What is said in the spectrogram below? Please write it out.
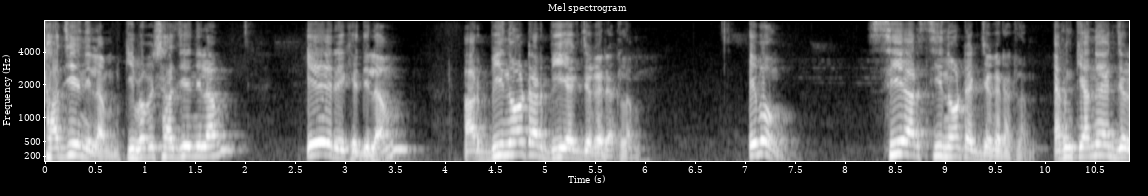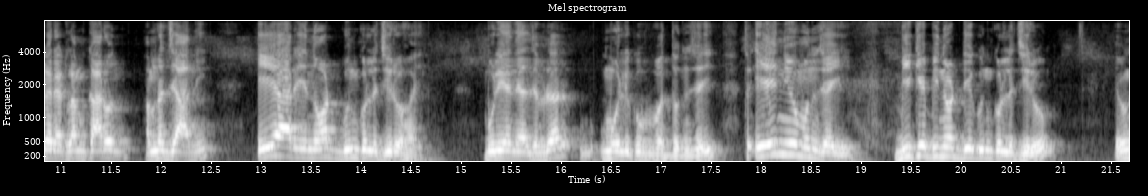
সাজিয়ে নিলাম। কীভাবে সাজিয়ে নিলাম? এ রেখে দিলাম আর বি নট আর বি এক জায়গায় রাখলাম। এবং সি আর সি নট এক জায়গায় রাখলাম। এখন কেন এক জায়গায় রাখলাম? কারণ আমরা জানি এ আর এ নট গুণ করলে জিরো হয়। বুলিয়ান অ্যালজেব্রার মৌলিক উপপাদ্য অনুযায়ী। তো এই নিয়ম অনুযায়ী বিকে বি নট দিয়ে গুণ করলে জিরো এবং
